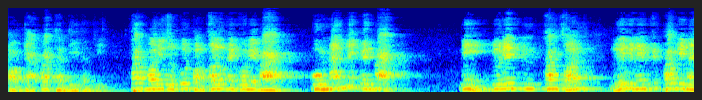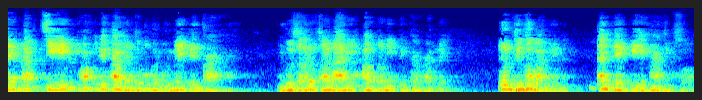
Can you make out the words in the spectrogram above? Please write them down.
ออกจากวัดทันทีทันที ถ้าบริสุทธิ์พุทธของเขาลในคนในบากลุ่มนั้นไม่เป็นบ้านี่อยู่ในคำสอน หรืออยู่ในพระวินัยหลักศีลของพระเจ้าอย่างสมบูรณ์บุญไม่เป็นบ้าดูสอนลูกสอนหลานนี่เอาตัวนี้เป็นข้าวันเลยจนถึงทุกวันเลยนะตั้งแต่ปีห้าสิบสอง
